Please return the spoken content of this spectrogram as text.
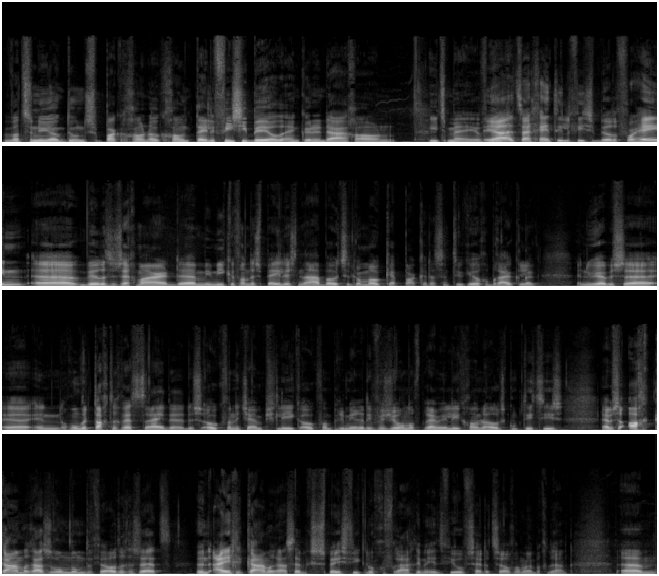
wat ze nu ook doen, ze pakken gewoon ook gewoon televisiebeelden en kunnen daar gewoon iets mee. Of Ja, niet? het zijn geen televisiebeelden. Voorheen eh, wilden ze zeg maar de mimieken van de spelers nabootsen door mocap pakken. Dat is natuurlijk heel gebruikelijk. En nu hebben ze eh, in 180 wedstrijden, dus ook van de Champions League, ook van Primera Division of Premier League, gewoon de hoogste competities, hebben ze acht camera's rondom de velden gezet. Hun eigen camera's, heb ik ze specifiek nog gevraagd in een interview of zij dat zelf allemaal hebben gedaan. Ehm,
